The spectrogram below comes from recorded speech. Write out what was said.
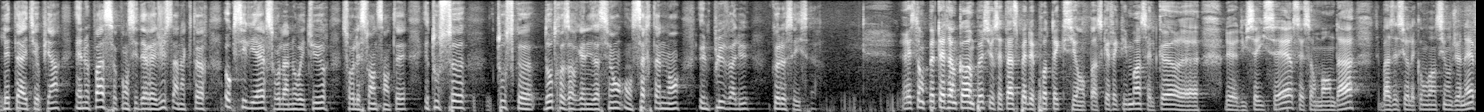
l'État éthiopien et ne pas se considérer juste un acteur auxiliaire sur la nourriture, sur les soins de santé et tout ce, tout ce que d'autres organisations ont certainement une plus-value que le CICR. Restons peut-être encore un peu sur cet aspect de protection, parce qu'effectivement, c'est le cœur euh, du CICR, c'est son mandat, c'est basé sur les conventions de Genève.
